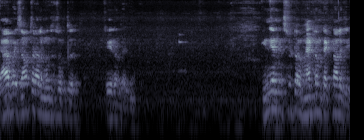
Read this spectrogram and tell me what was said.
యాభై సంవత్సరాల ముందు చూపుతూ చేయడం జరిగింది. Indian institute of handloom technology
